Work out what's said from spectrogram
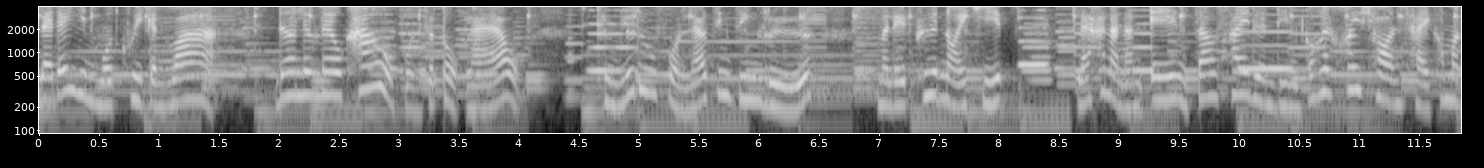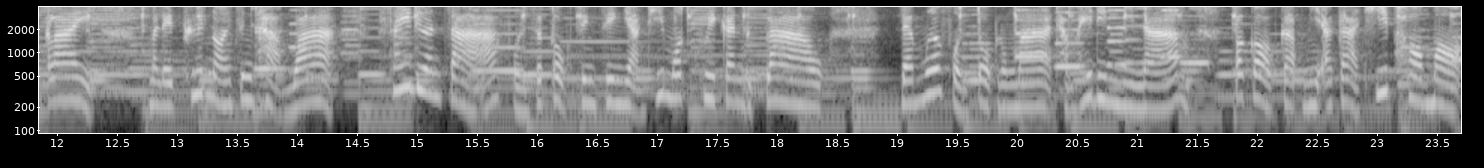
และได้ยินมดคุยกันว่า เดินเร็วๆเข้าฝนจะตกแล้ว ถึงฤดูฝนแล้วจริง ๆ หรือ เมล็ดพืชน้อยคิด และขณะนั้นเองเจ้าไส้เดือนดินก็ค่อยๆชอนชัยเข้ามาใกล้เมล็ดพืชน้อยจึงถามว่า ไส้เดือนจ๋าฝนจะตกจริง ๆ อย่างที่มดคุยกันหรือเปล่า และเมื่อฝนตกลงมาทำให้ดินมีน้ำประกอบกับมีอากาศที่พอเหมาะ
